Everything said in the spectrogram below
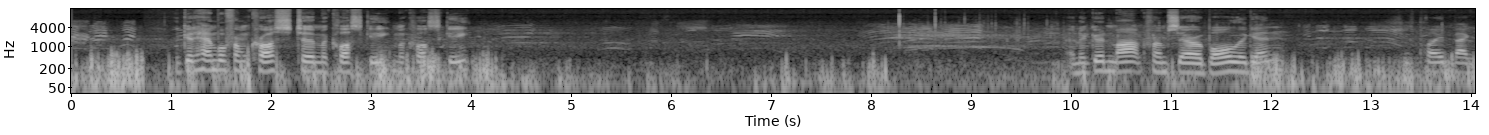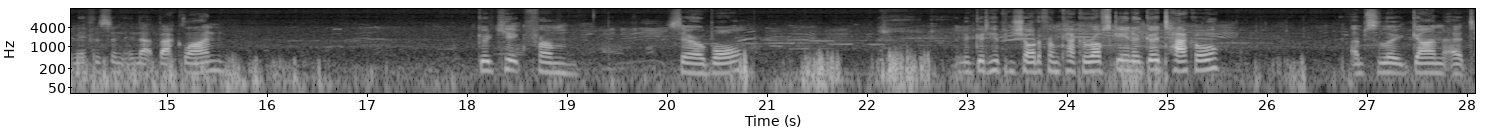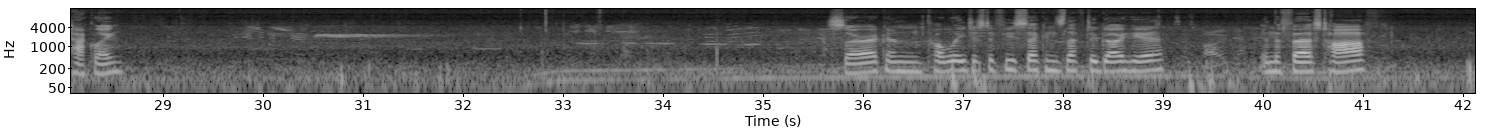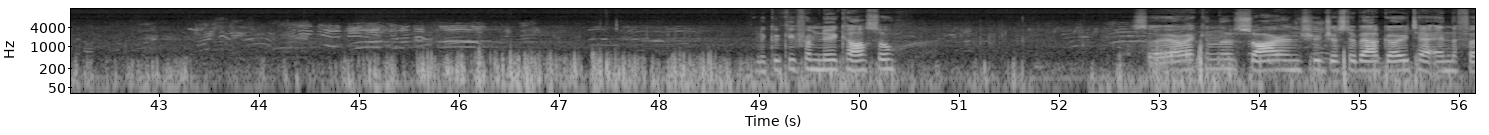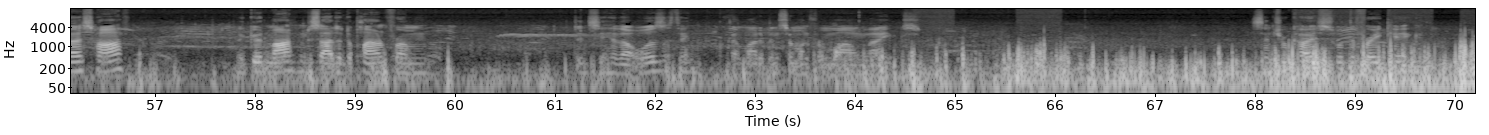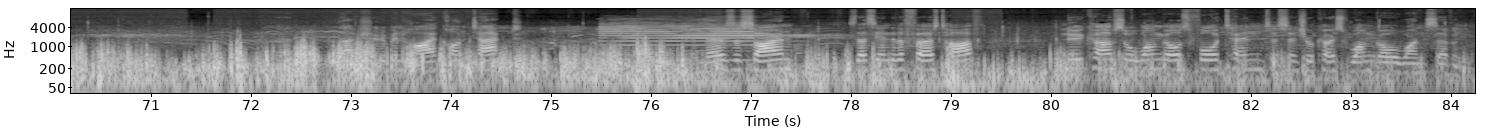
A good handball from Cross to McCloskey. McCloskey And a good mark from Sarah Ball again. She's played magnificent in that back line. Good kick from Sarah Ball. Good hip and shoulder from Kakarovsky and a good tackle. Absolute gun at tackling. So I reckon probably just a few seconds left to go here in the first half. And a good kick from Newcastle. So I reckon the siren should just about go to end the first half. A good mark and decided to play on from. Didn't see who that was. I think that might have been someone from Wyong Lakes. Central Coast with the free kick. And that should have been high contact. And there's the siren. So that's the end of the first half. Newcastle one goals 4-10 to Central Coast one goal 1-7.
